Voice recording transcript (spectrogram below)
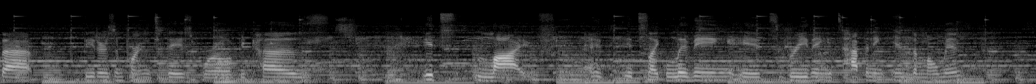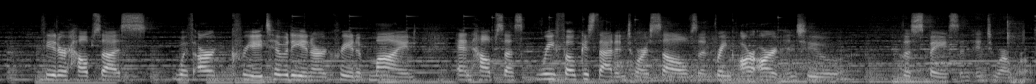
that theater is important in today's world because it's live. It, it's like living, it's breathing, it's happening in the moment. Theater helps us with our creativity and our creative mind and helps us refocus that into ourselves and bring our art into the space and into our world.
